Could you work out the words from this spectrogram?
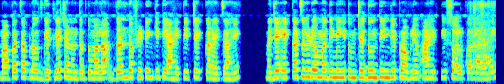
मापाचा ब्लाऊज घेतल्याच्या नंतर तुम्हाला दंड फिटिंग किती आहे ते चेक करायचं आहे. म्हणजे एकाच व्हिडिओमध्ये मी ही तुमचे दोन तीन जे प्रॉब्लेम आहेत ती सॉल्व करणार आहे.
